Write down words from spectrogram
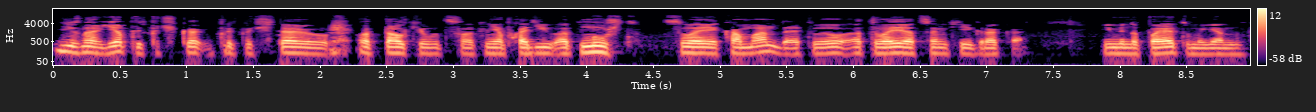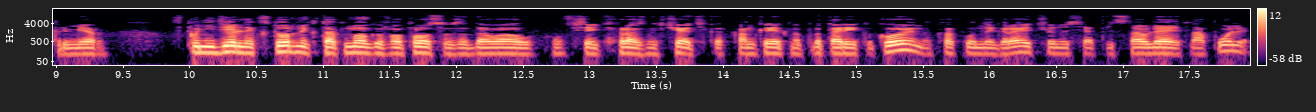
не знаю, я предпочитаю, предпочитаю отталкиваться от необходим, от нужд своей команды, от, твоего, от твоей оценки игрока. Именно поэтому я, например, в понедельник, вторник так много вопросов задавал в всяких разных чатиках конкретно про Тарика Коина, как он играет, что он из себя представляет на поле.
